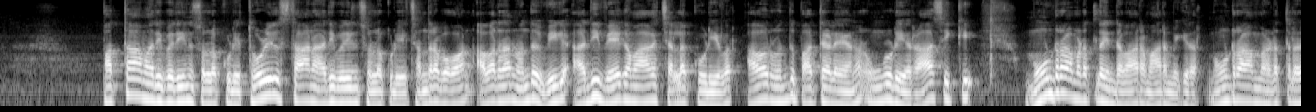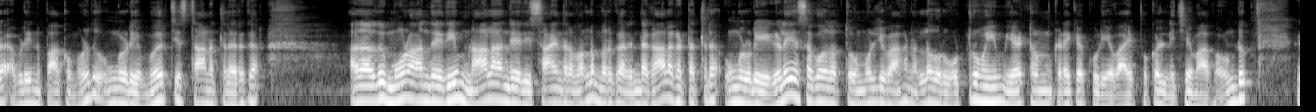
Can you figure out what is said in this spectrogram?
பத்தாம் அதிபதினு சொல்லக்கூடிய தொழில் ஸ்தான அதிபதினு சொல்லக்கூடிய சந்திர பகவான் அவர்தான் வந்து விக அதிவேகமாக செல்லக்கூடியவர். அவர் வந்து பார்த்தாலேயானால் உங்களுடைய ராசிக்கு மூன்றாம் இடத்துல இந்த வாரம் ஆரம்பிக்கிறார். மூன்றாம் இடத்துல அப்படின்னு பார்க்கும்பொழுது உங்களுடைய முயற்சி ஸ்தானத்தில் இருக்கார். அதாவது மூணாம் தேதியும் நாலாம் தேதி சாயந்தரம் வரலும் இருக்கார். இந்த காலகட்டத்தில் உங்களுடைய இளைய சகோதரத்துவம் மூலியமாக நல்ல ஒரு ஒற்றுமையும் ஏற்றமும் கிடைக்கக்கூடிய வாய்ப்புகள் நிச்சயமாக உண்டு.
